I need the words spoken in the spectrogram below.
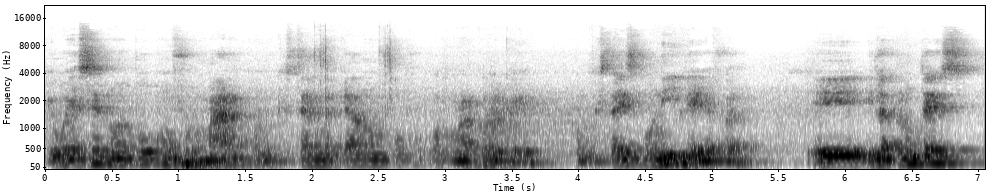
¿qué voy a hacer? No me puedo conformar con lo que está en el mercado, no me puedo conformar con lo que, con lo que está disponible allá afuera. Eh, y la pregunta es,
